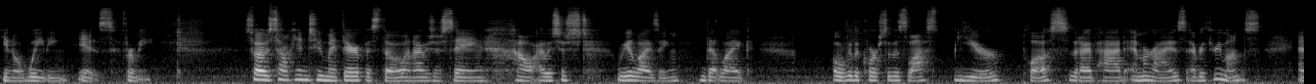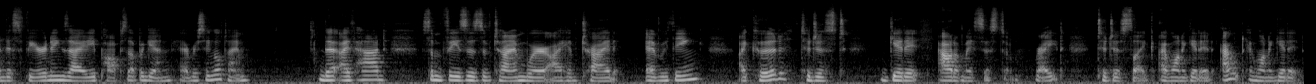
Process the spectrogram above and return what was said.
you know, waiting is for me. So I was talking to my therapist though, and I was just saying how I was just realizing that like over the course of this last year plus that I've had MRIs every three months, and this fear and anxiety pops up again every single time. That I've had some phases of time where I have tried everything I could to just get it out of my system, right? To just like, I want to get it out. I want to get it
